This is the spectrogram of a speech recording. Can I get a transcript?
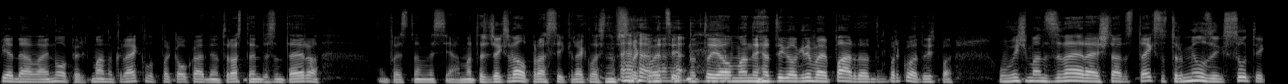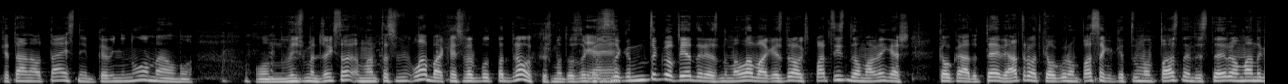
piedāvāja nopirkt manu kreklu par kaut kādiem 80 eiro. Un pēc tam es, jā, man tas džeks vēl prasīja, reklāmas nu, saka, vecīt, nu, tu jau man jau tikko gribēji pārdot, par ko tu vispār. Un viņš man zvērēja tādus tekstus, tur milzīgi sūtīja, ka tā nav taisnība, ka viņu nomelno. Un viņš man teica, man tas labākais var būt pat draugs, kurš man to saka. Es saku, nu, tu ko piedaries, nu, man labākais draugs pats izdomā vienkārši kaut kādu tevi atrod kaut kur un pasaka, ka tu man pasniedz eiro. Man,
